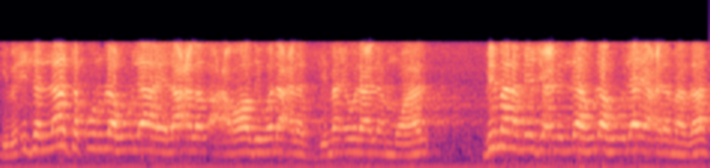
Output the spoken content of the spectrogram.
يبقى إذا لا تكون له ولاية لا على الأعراض ولا على الدماء ولا على الأموال بما لم يجعل الله له ولاية على ماذا؟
